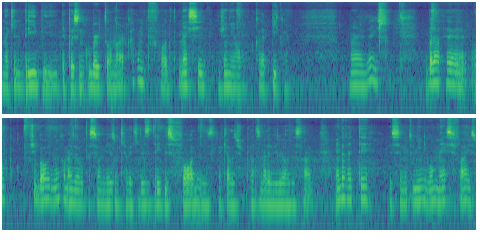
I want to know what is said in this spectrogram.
naquele drible e depois encobertou na ar. Cara, é muito foda. Messi, genial. O cara é pica. Mas é isso. O, é, o futebol ele nunca mais vai voltar a ser o mesmo que era aqueles dribles fodas, aquelas jogadas maravilhosas, sabe? Ainda vai ter, vai ser muito lindo, igual o Messi faz,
